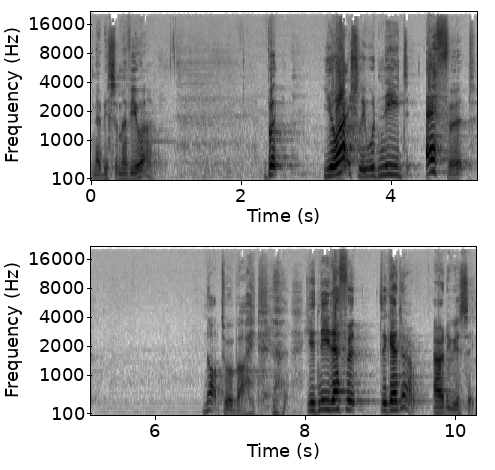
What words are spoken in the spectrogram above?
Maybe some of you are. But you actually would need effort not to abide. You'd need effort to get up out of your seat.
